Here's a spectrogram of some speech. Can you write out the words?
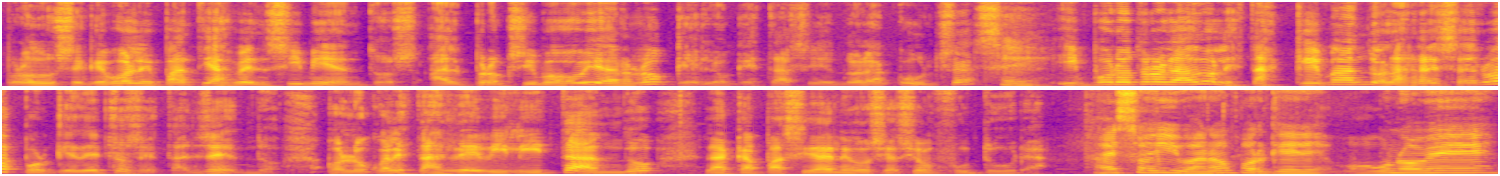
Produce que vos le pateás vencimientos al próximo gobierno, que es lo que está haciendo la CUNSA, y por otro lado le estás quemando las reservas porque de hecho se están yendo, con lo cual estás debilitando la capacidad de negociación futura. A eso iba, ¿no? Porque uno ve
